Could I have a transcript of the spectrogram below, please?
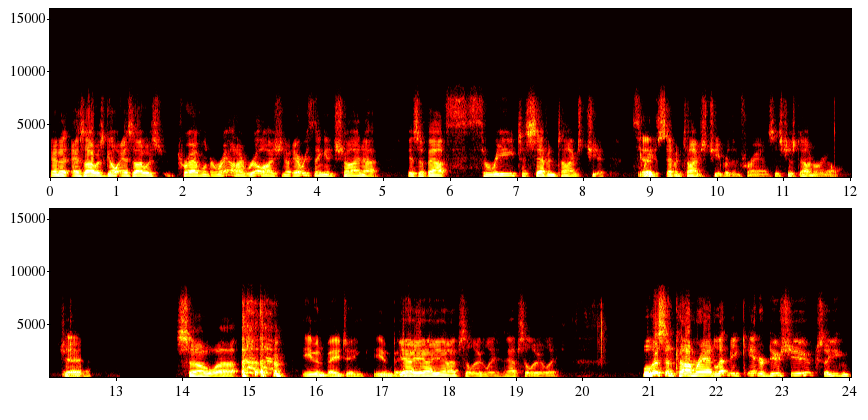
And as I was going, as I was traveling around, I realized, you know, everything in China is about three to seven times cheap, three to seven times cheaper than France. It's just unreal. Just yeah, So uh, even Beijing, even Beijing. yeah, yeah, yeah, absolutely, absolutely. Well, listen, comrade, let me introduce you so you can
